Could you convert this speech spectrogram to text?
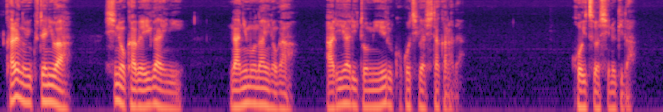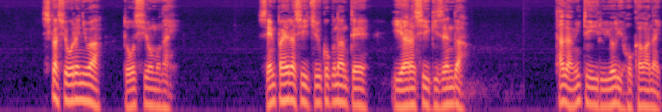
彼の行く手には死の壁以外に何もないのがありありと見える心地がしたからだ。こいつは死ぬ気だ。しかし俺にはどうしようもない。先輩らしい忠告なんていやらしい偽善だ。ただ見ているより他はない。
